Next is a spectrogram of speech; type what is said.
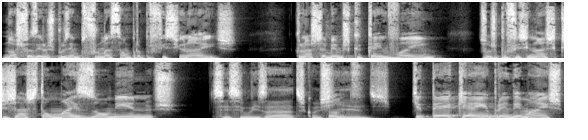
nós fazermos, por exemplo, formação para profissionais, que nós sabemos que quem vem são os profissionais que já estão mais ou menos sensibilizados, conscientes, Pronto. que até querem aprender mais.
